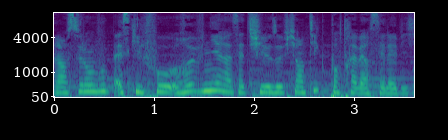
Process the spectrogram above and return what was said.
Alors selon vous, est-ce qu'il faut revenir à cette philosophie antique pour traverser la vie?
